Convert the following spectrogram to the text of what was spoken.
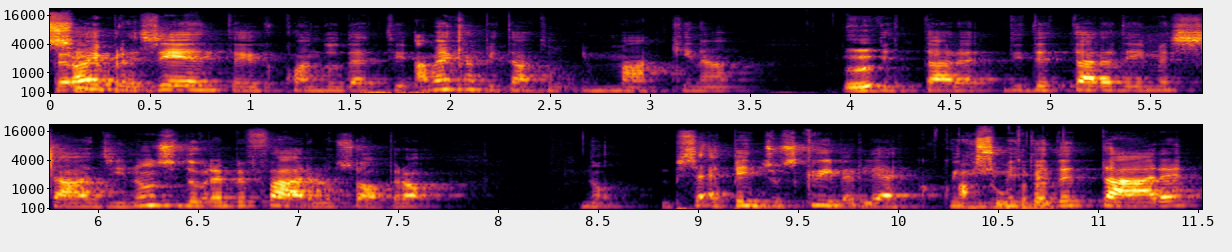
Però sì. è presente quando detti... A me è capitato in macchina. Di, dettare, di dettare dei messaggi. Non si dovrebbe fare, lo so, però no, è peggio scriverli, ecco. Quindi mi metto a dettare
